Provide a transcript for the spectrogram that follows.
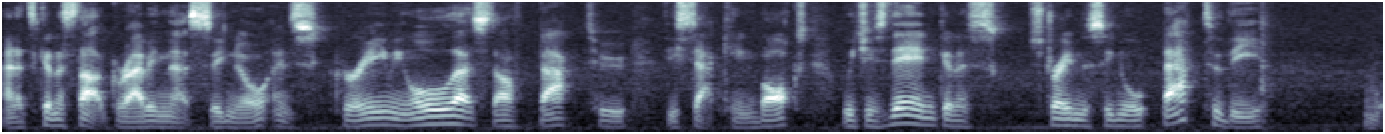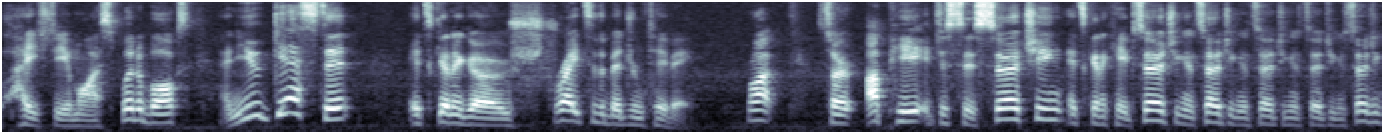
and it's going to start grabbing that signal and screaming all that stuff back to the Sat King box, which is then going to stream the signal back to the HDMI splitter box and you guessed it, it's going to go straight to the bedroom TV. Right, so up here it just says searching. It's going to keep searching and searching and searching and searching and searching.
